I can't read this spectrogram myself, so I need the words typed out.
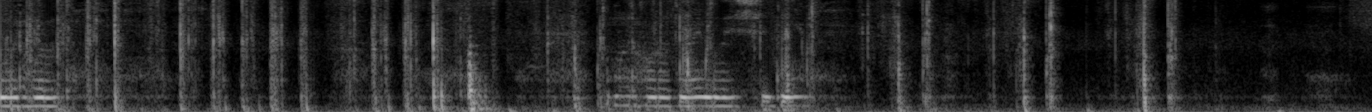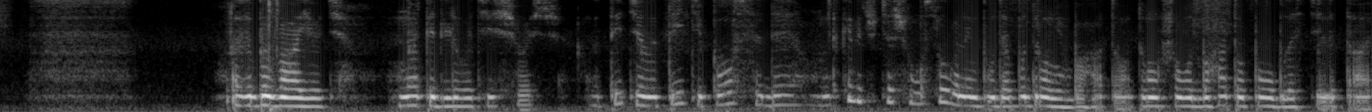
Миргород. Миргород найближчі дні. Збивають на підльоті щось. Летить і летить, і повз іде. Ну, Таке відчуття, що масований буде, або дронів багато, тому що от багато по області літає.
